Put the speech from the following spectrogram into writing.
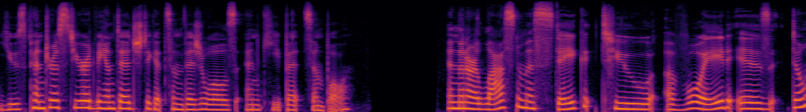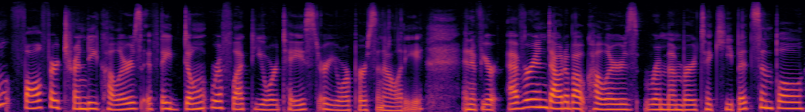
Use Pinterest to your advantage to get some visuals and keep it simple. And then our last mistake to avoid is don't fall for trendy colors if they don't reflect your taste or your personality. And if you're ever in doubt about colors, remember to keep it simple,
